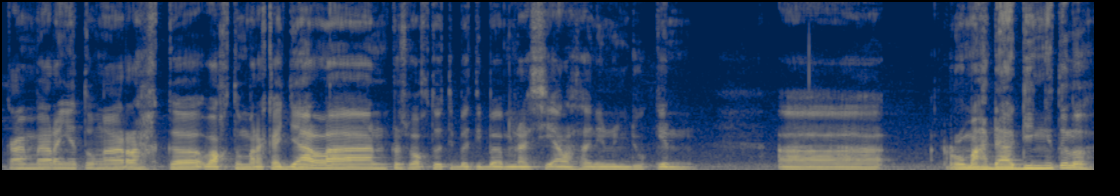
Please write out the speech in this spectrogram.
kameranya tuh ngarah ke waktu mereka jalan terus waktu tiba-tiba mereka si Elsa ini nunjukin eh, rumah daging itu loh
